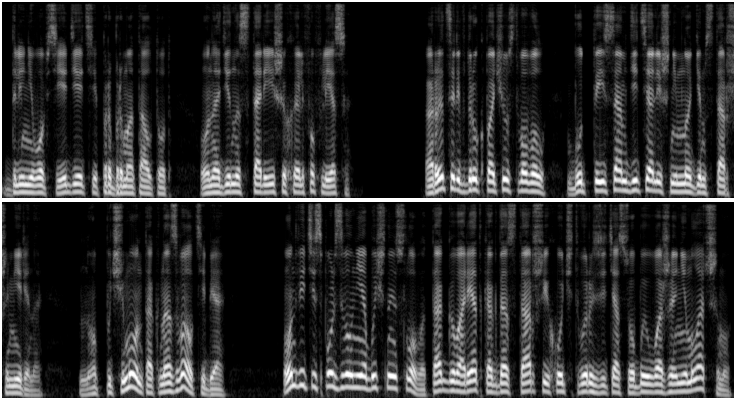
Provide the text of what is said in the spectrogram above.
«Для него все дети», — пробормотал тот, — он один из старейших эльфов леса. Рыцарь вдруг почувствовал, будто и сам дитя лишь немногим старше Мирина. Но почему он так назвал тебя? Он ведь использовал необычное слово. Так говорят, когда старший хочет выразить особое уважение младшему.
